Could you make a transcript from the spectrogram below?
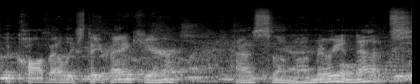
The Kaw Valley State Bank here has some uh, marionettes. See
